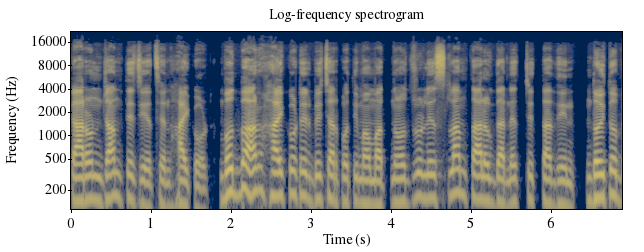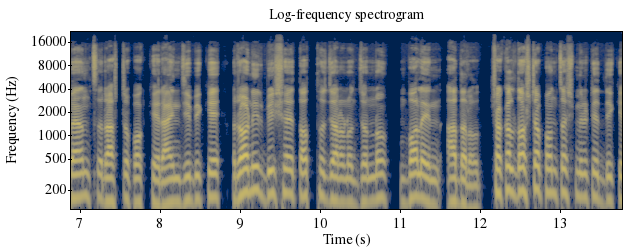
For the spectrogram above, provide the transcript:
কারণ জানতে চেয়েছেন হাইকোর্ট। বুধবার হাইকোর্টের বিচারপতি মোহাম্মদ নজরুল ইসলাম তালুকদার নেতৃত্বাধীন দ্বৈত বেঞ্চ রাষ্ট্রপক্ষের আইনজীবীকে রনির বিষয়ে তথ্য জানানোর জন্য বলেন আদালত। সকাল দশটা পঞ্চাশ মিনিটের দিকে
